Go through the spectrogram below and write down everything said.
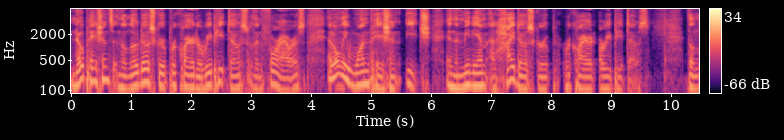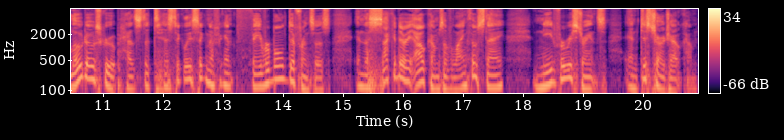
No patients in the low dose group required a repeat dose within four hours, and only one patient each in the medium and high dose group required a repeat dose. The low dose group had statistically significant favorable differences in the secondary outcomes of length of stay, need for restraints, and discharge outcome.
